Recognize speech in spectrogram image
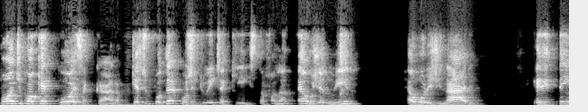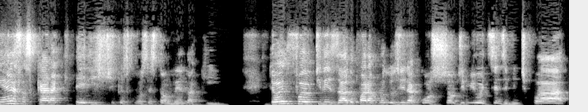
Pode qualquer coisa, cara, porque se o poder constituinte aqui está falando é o genuíno, é o originário, ele tem essas características que vocês estão vendo aqui. Então, ele foi utilizado para produzir a Constituição de 1824,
